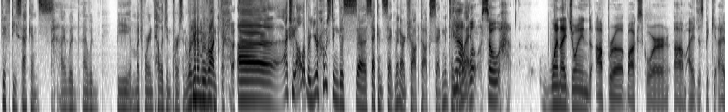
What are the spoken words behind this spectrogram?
50 seconds, I would I would be a much more intelligent person. We're gonna move on. Uh, actually, Oliver, you're hosting this uh, second segment, our Chalk Talk segment. Take yeah, it away. well, so when I joined Opera Box Score, um, I just became, I,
